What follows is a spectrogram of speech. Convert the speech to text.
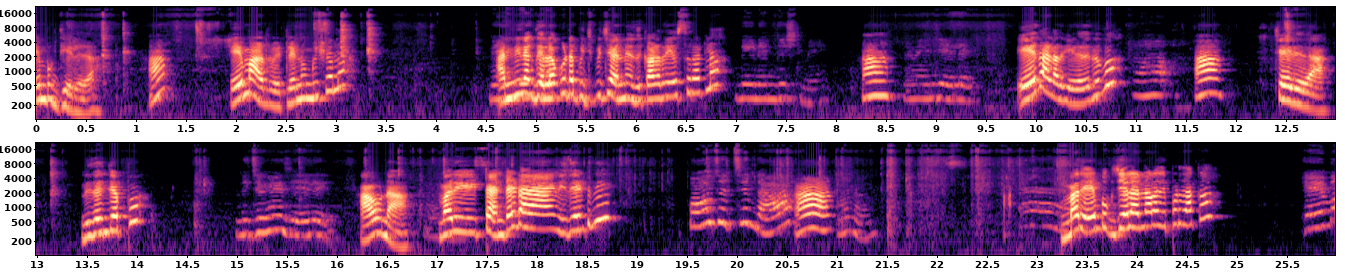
ఏం బుక్ చేయలేదా? ఏం ఆర్డర్ పెట్టలే నువ్వు మీషోలో? అన్నీ నాకు తెలియకుండా పిచ్చి పిచ్చి అన్నీ ఎందుకు ఆర్డర్ చేస్తారు అట్లా? ఏది ఆర్డర్ చేయలేదు నువ్వు? చేయలేదా? నిజం చెప్పు. నిజంగా చేయలేదు అవునా? మరి టెంటెడ్ ఇదేంటిది? పౌచ్ వచ్చిందా? మరి ఏం బుక్ చేయాలన్నావు కదా ఇప్పటిదాకా? ఏమో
